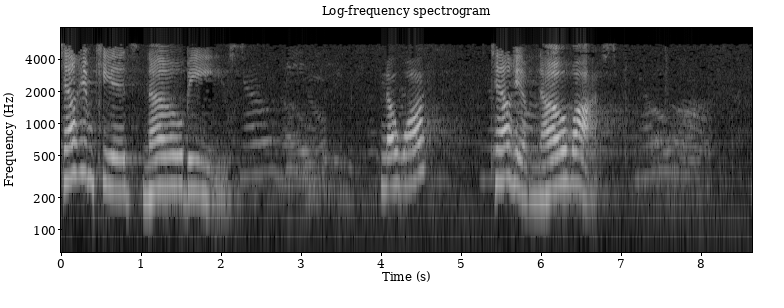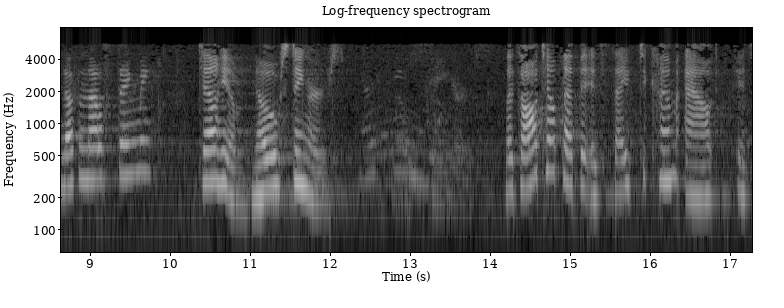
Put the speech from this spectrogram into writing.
Tell him, kids, no bees. No wasps? Tell him, no wasps. Nothing that'll sting me? Tell him, no stingers. Let's all tell Puppet it's safe to come out. It's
